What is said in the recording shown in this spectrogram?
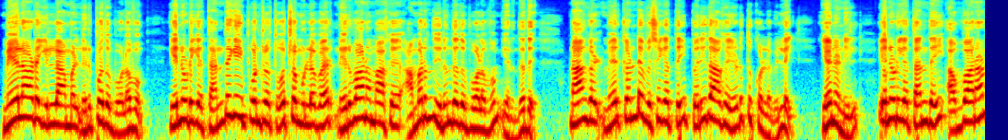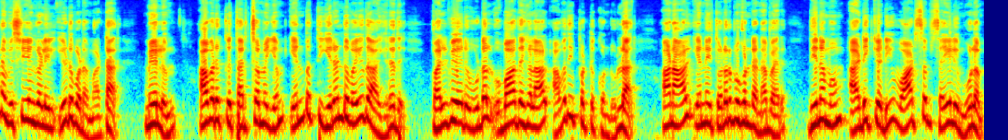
மேலாடை இல்லாமல் நிற்பது போலவும் என்னுடைய தந்தையை போன்ற தோற்றமுள்ளவர் நிர்வாணமாக அமர்ந்து இருந்தது போலவும் இருந்தது. நாங்கள் மேற்கண்ட விஷயத்தை பெரிதாக எடுத்துக்கொள்ளவில்லை. ஏனெனில் என்னுடைய தந்தை அவ்வாறான விஷயங்களில் ஈடுபட மாட்டார் மேலும் அவருக்கு தற்சமயம் எண்பத்தி இரண்டு வயது ஆகிறது. பல்வேறு உடல் உபாதைகளால் அவதிப்பட்டு கொண்டுள்ளார். ஆனால் என்னை தொடர்பு கொண்ட நபர் தினமும் அடிக்கடி வாட்ஸ்அப் செயலி மூலம்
